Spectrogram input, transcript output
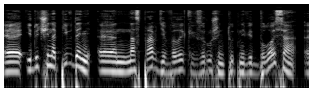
Е, Ідучи на південь, е, насправді великих зрушень тут не відбулося. Е,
